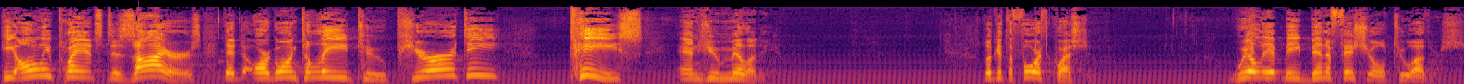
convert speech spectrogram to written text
He only plants desires that are going to lead to purity, peace, and humility. Look at the fourth question Will it be beneficial to others?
